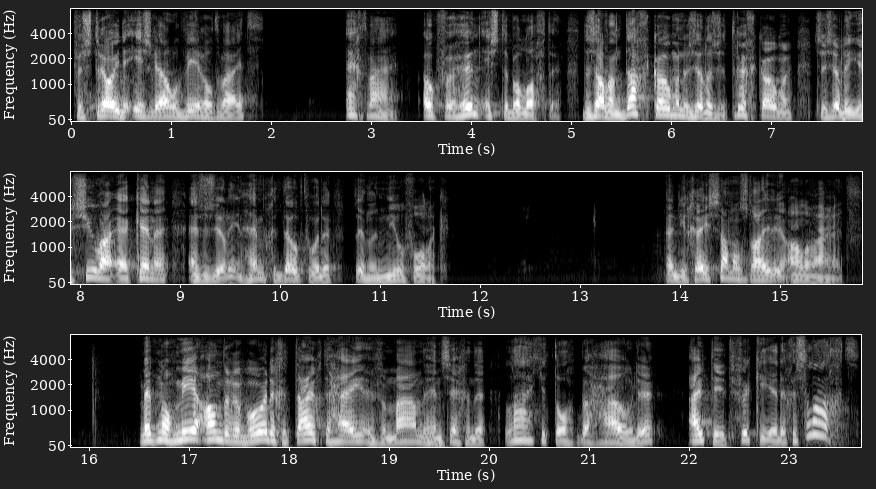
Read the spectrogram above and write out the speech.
verstrooide Israël wereldwijd? Echt waar. Ook voor hun is de belofte. Er zal een dag komen, dan zullen ze terugkomen. Ze zullen Yeshua erkennen en ze zullen in hem gedoopt worden tot een nieuw volk. En die geest zal ons leiden in alle waarheid. Met nog meer andere woorden getuigde hij en vermaande hen zeggende, laat je toch behouden uit dit verkeerde geslacht.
